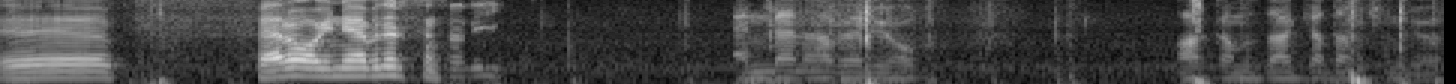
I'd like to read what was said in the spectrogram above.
Ee, Fero oynayabilirsin. Sarı. Benden haberi yok. Arkamızdaki adam için diyorum.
